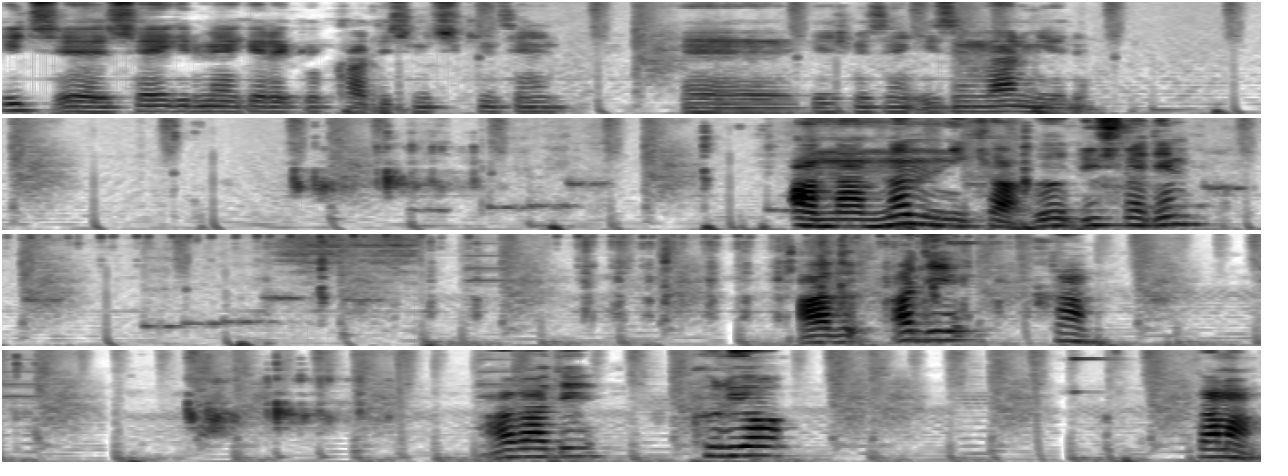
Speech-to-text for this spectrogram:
Hiç e, şeye girmeye gerek yok kardeşim. Hiç kimsenin e, gelişmesine izin vermeyelim. Ananın nikahı düşmedim. Abi hadi tamam. Abi hadi kırıyor. Tamam.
